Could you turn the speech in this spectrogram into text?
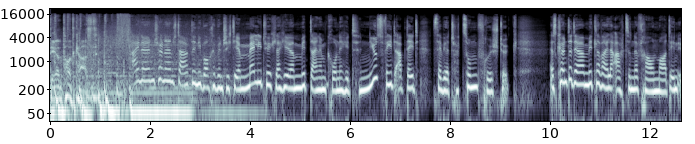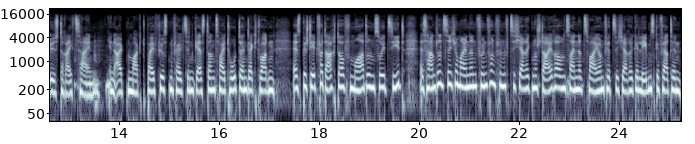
der Podcast. Einen schönen Start in die Woche wünsche ich dir. Melly Tüchler hier mit deinem Krone-Hit Newsfeed Update serviert zum Frühstück. Es könnte der mittlerweile 18. Frauenmord in Österreich sein. In Altenmarkt bei Fürstenfeld sind gestern zwei Tote entdeckt worden. Es besteht Verdacht auf Mord und Suizid. Es handelt sich um einen 55-jährigen Steirer und seine 42-jährige Lebensgefährtin.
